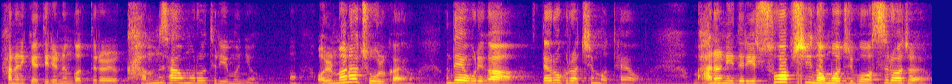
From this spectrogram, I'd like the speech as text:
하나님께 드리는 것들을 감사함으로 드리면요. 어? 얼마나 좋을까요? 근데 우리가 때로 그렇지 못해요. 많은 이들이 수없이 넘어지고 쓰러져요.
